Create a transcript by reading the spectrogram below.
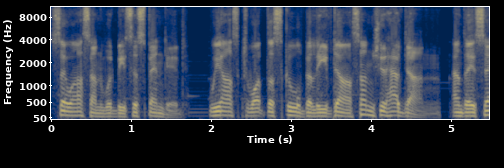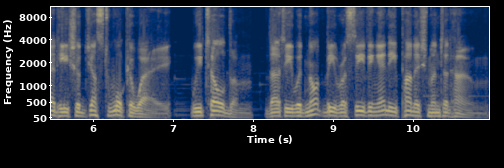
so our son would be suspended. We asked what the school believed our son should have done, and they said he should just walk away. We told them that he would not be receiving any punishment at home,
